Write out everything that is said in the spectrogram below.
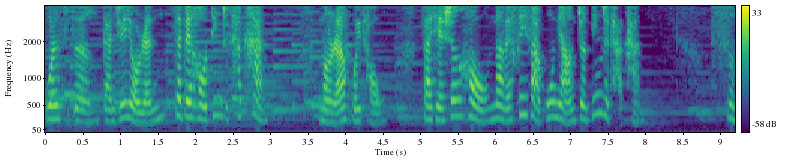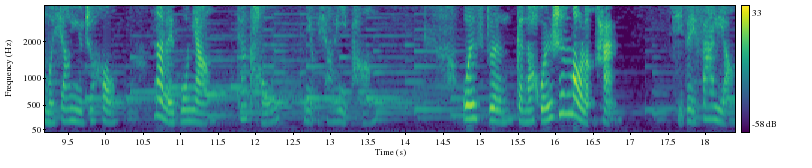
温斯顿感觉有人在背后盯着他看，猛然回头，发现身后那位黑发姑娘正盯着他看。四目相遇之后，那位姑娘将头扭向了一旁。温斯顿感到浑身冒冷汗。脊背发凉，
